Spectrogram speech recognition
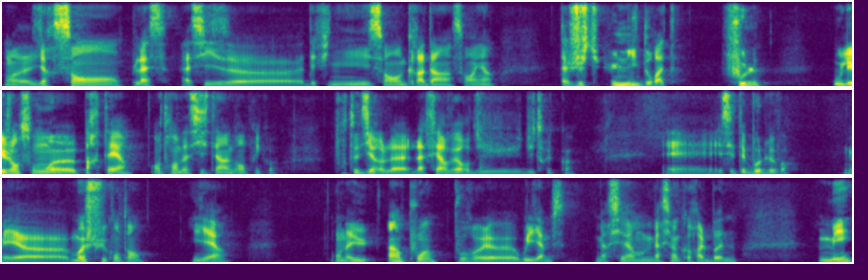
on va dire sans place assise euh, définie, sans gradin, sans rien, t'as juste une ligne droite, full, où les gens sont euh, par terre en train d'assister à un Grand Prix, quoi. Pour te dire la, ferveur du, truc, quoi. Et, c'était beau de le voir. Mais euh, moi, je suis content. Hier, on a eu un point pour euh, Williams. Merci, merci encore Albon. Mais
